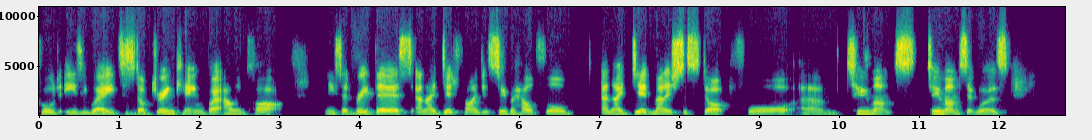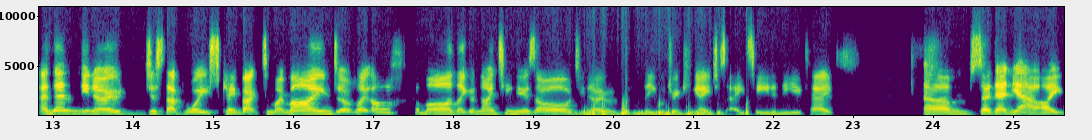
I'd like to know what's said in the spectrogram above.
called easy way to stop drinking by Allen Carr and he said read this and i did find it super helpful and I did manage to stop for um, two months. Two months it was. And then, you know, just that voice came back to my mind of like, oh, come on, like you're 19 years old, you know, legal drinking age is 18 in the UK. Um, so then, yeah, I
